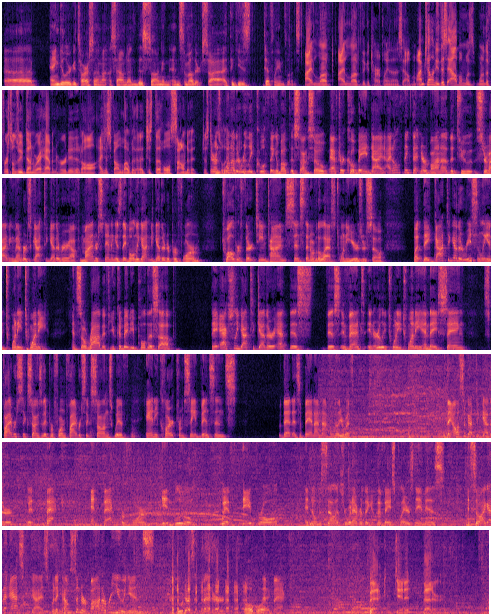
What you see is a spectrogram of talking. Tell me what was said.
uh, angular guitar sound, sound on this song and, and some others. So I, I think he's definitely influenced. I loved I loved the guitar playing on this album. I'm telling you, this album was one of the first ones we've done where I haven't heard it at all. I just fell in love with it. It's just the whole sound of it. Just There's one other really cool thing about this song. So after Cobain died, I don't think that Nirvana, the two surviving members, got together very often. My understanding is they've only gotten together to perform 12 or 13 times since then over the last 20 years or so. But they got together recently in 2020. And so Rob, if you could maybe pull this up, they actually got together at this this event in early 2020 and they sang five or six songs. Or They performed five or six songs with Annie Clark from St. Vincent's that as a band I'm not familiar with. But they also got together with Beck, and Beck performed in Bloom with Dave Grohl and Novoselic or whatever the, the bass player's name is. And so I got to ask you guys, when it comes to Nirvana reunions, who does it better Oh boy. than Beck? Beck did it better.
